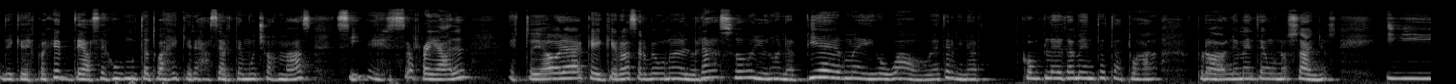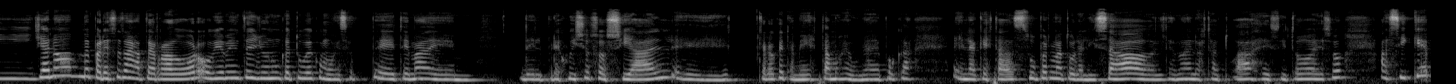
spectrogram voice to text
de que después que te haces un tatuaje quieres hacerte muchos más, sí, es real. Estoy ahora que quiero hacerme uno en el brazo y uno en la pierna y digo, wow, voy a terminar completamente tatuada probablemente en unos años. Y ya no me parece tan aterrador, obviamente yo nunca tuve como ese eh, tema de, del prejuicio social, eh, creo que también estamos en una época en la que está súper naturalizado el tema de los tatuajes y todo eso, así que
